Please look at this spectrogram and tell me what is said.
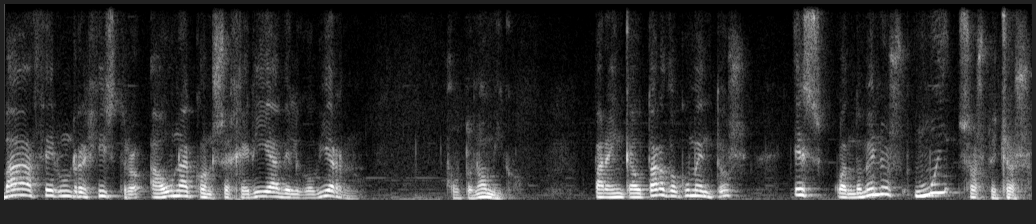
va a hacer un registro a una consejería del gobierno autonómico para incautar documentos es, cuando menos, muy sospechoso.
